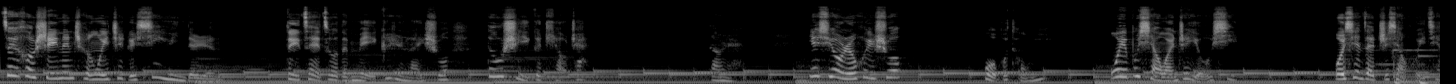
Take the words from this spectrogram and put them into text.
最后谁能成为这个幸运的人，对在座的每个人来说都是一个挑战。当然，也许有人会说，我不同意，我也不想玩这游戏，我现在只想回家。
